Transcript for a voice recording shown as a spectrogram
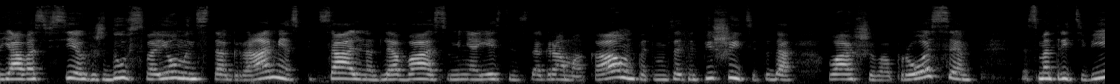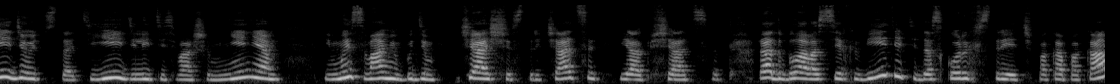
я вас всех жду в своем инстаграме. Специально для вас у меня есть инстаграм-аккаунт, поэтому обязательно пишите туда ваши вопросы. Смотрите видео, статьи, делитесь вашим мнением. И мы с вами будем чаще встречаться и общаться. Рада была вас всех видеть и до скорых встреч. Пока-пока.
